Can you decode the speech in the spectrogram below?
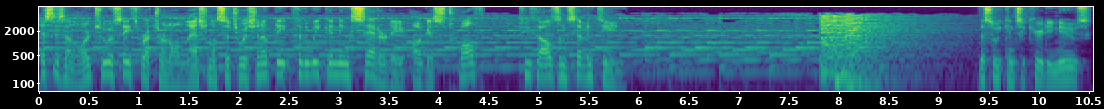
This is an AlertsUSA Threat Journal National Situation Update for the week ending Saturday, August 12th, 2017. This week in security news.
